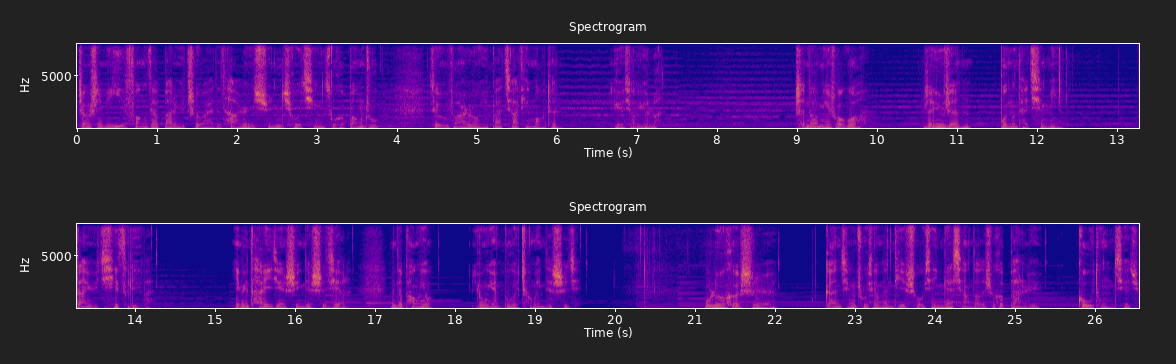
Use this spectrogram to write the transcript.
正是因为一方在伴侣之外的他人寻求倾诉和帮助，最后反而容易把家庭矛盾越搅越乱。陈道明说过：“人与人不能太亲密了，但与妻子例外，因为他已经是你的世界了，你的朋友永远不会成为你的世界。”无论何时，感情出现问题，首先应该想到的是和伴侣沟通解决。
